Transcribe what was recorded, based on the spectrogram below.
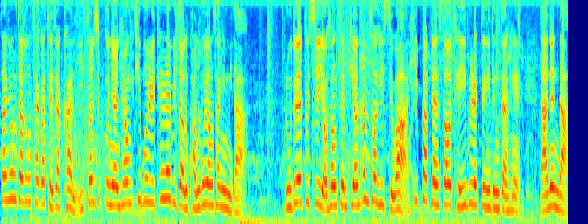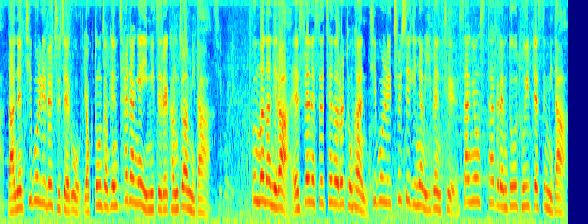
쌍용 자동차가 제작한 2019년형 티볼리 텔레비전 광고 영상입니다. 로드FC 여성 챔피언 함서희 씨와 힙합 댄서 제이블랙 등이 등장해 나는 나, 나는 티볼리를 주제로 역동적인 차량의 이미지를 강조합니다. 뿐만 아니라 SNS 채널을 통한 티볼리 출시 기념 이벤트 쌍용 스타그램도 도입됐습니다.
